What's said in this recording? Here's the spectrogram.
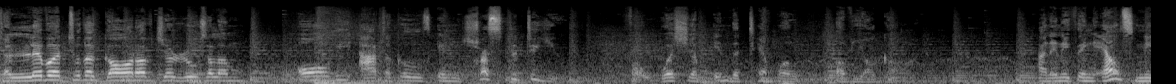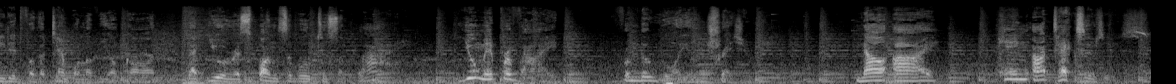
Deliver to the God of Jerusalem all the articles entrusted to you for worship in the temple of your God. And anything else needed for the temple of your God that you are responsible to supply, you may provide from the royal treasury. Now I, King Artaxerxes,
